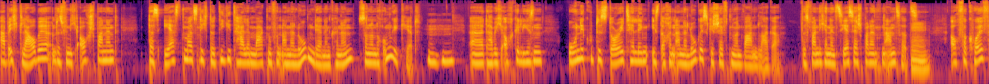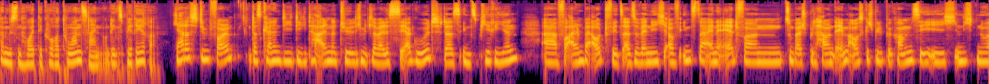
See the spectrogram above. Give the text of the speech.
Aber ich glaube, und das finde ich auch spannend, dass erstmals nicht nur digitale Marken von analogen lernen können, sondern auch umgekehrt. Mhm. Äh, da habe ich auch gelesen, ohne gutes Storytelling ist auch ein analoges Geschäft nur ein Warenlager. Das fand ich einen sehr, sehr spannenden Ansatz. Mhm. Auch Verkäufer müssen heute Kuratoren sein und Inspirierer. Ja, das stimmt voll. Das können die Digitalen natürlich mittlerweile sehr gut, das Inspirieren, äh, vor allem bei Outfits. Also wenn ich auf Insta eine Ad von zum Beispiel H&M ausgespielt bekomme, sehe ich nicht nur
